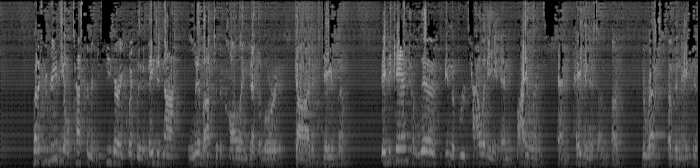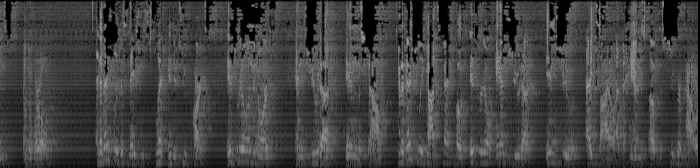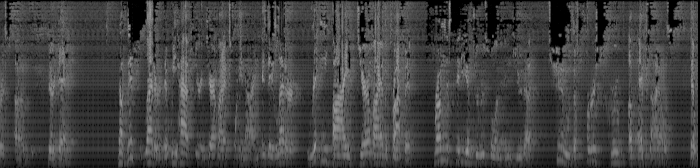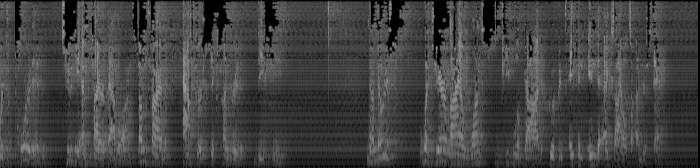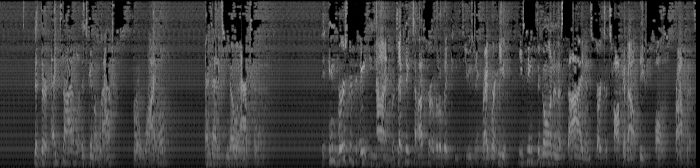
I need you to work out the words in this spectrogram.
But if you read the Old Testament, you see very quickly that they did not live up to the calling that the Lord God gave them. They began to live in the brutality and violence and paganism of the rest of the nations of the world. And eventually, this nation split into two parts Israel in the north and Judah in the south. And eventually, God sent both Israel and Judah into exile at the hands of the superpowers of their day. Now, this letter that we have here in Jeremiah 29 is a letter written by Jeremiah the prophet from the city of Jerusalem in Judah to the first group of exiles that were deported to the empire of Babylon sometime after 600 BC. Now, notice what Jeremiah wants people of God who have been taken into exile to understand that their exile is going to last for a while and that it's no accident. In verses 8 and 9, which I think to us are a little bit confusing, right, where he, he seems to go on an aside and start to talk about these false prophets.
